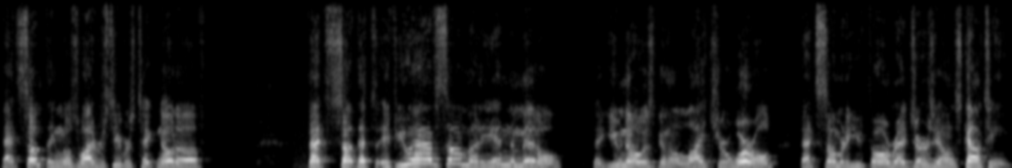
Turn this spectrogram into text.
That's something those wide receivers take note of. That's so, that's if you have somebody in the middle that you know is going to light your world, that's somebody you throw a red jersey on the scout team.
